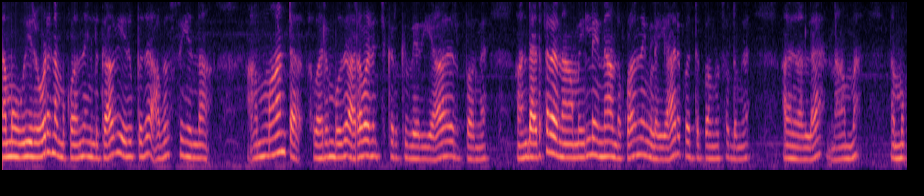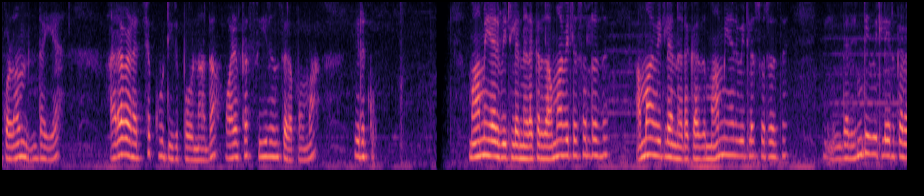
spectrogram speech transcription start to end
நம்ம உயிரோடு நம்ம குழந்தைங்களுக்காக இருப்பது அவசியம்தான். அம்மான்ட்ட வரும்போது அரவணைச்சிக்கிறதுக்கு வேறு யார் இருப்பாங்க? அந்த இடத்துல நாம் இல்லைன்னா அந்த குழந்தைங்கள யார் பார்த்துப்பாங்க சொல்லுங்கள் அதனால் நாம் நம்ம குழந்தைய அரவணைச்சி கூட்டிகிட்டு போனால் தான் வாழ்க்கை சீரும் சிறப்புமாக இருக்கும். மாமியார் வீட்டில் நடக்கிறது? அம்மா வீட்டில் சொல்கிறது அம்மா வீட்டில் நடக்காது மாமியார் வீட்டில் சொல்கிறது இந்த ரெண்டு வீட்டில் இருக்கிற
